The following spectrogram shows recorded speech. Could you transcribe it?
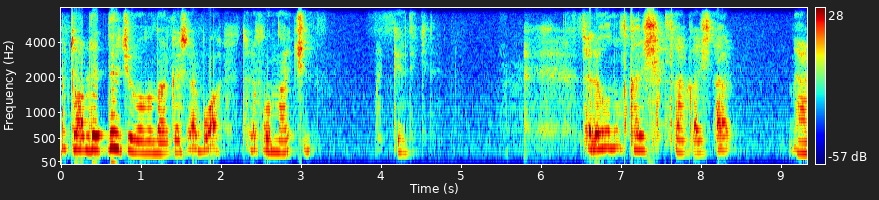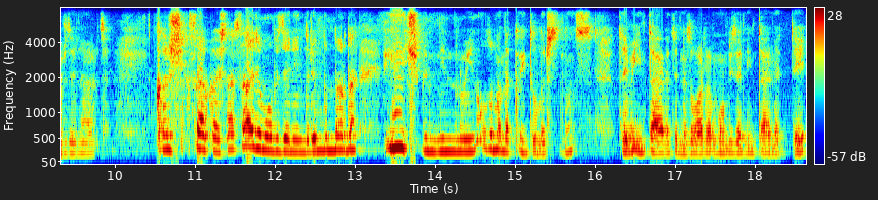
bu tabletler için olan arkadaşlar bu telefonlar için. Bak de telefonunuz karışıksa arkadaşlar nerede nerede? Karışıksa arkadaşlar sadece mobizen indirin. Bunlardan hiçbirini indirmeyin o zaman da kayıt alırsınız. Tabi internetiniz var ama mobizen internette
